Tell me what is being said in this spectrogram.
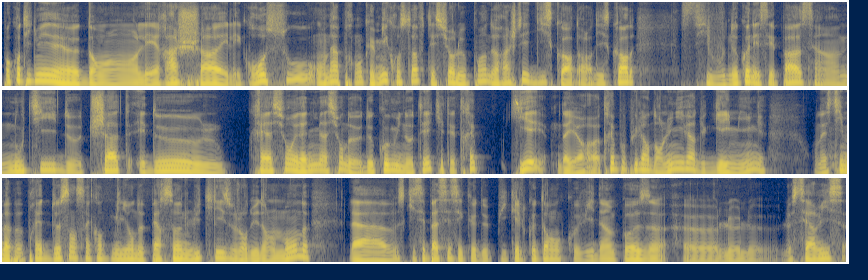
Pour continuer euh, dans les rachats et les gros sous, on apprend que Microsoft est sur le point de racheter Discord. Alors Discord, si vous ne connaissez pas, c'est un outil de chat et de création et d'animation de, communauté qui, était très, qui est d'ailleurs euh, très populaire dans l'univers du gaming. On estime à peu près 250 millions de personnes l'utilisent aujourd'hui dans le monde ce qui s'est passé, c'est que depuis quelques temps, Covid impose euh, le, service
